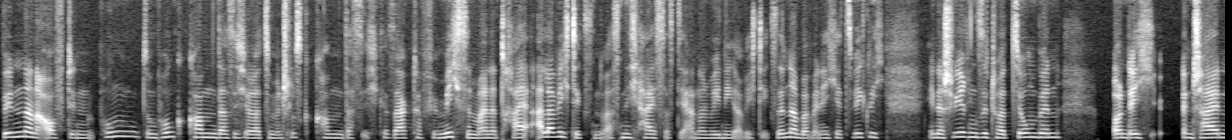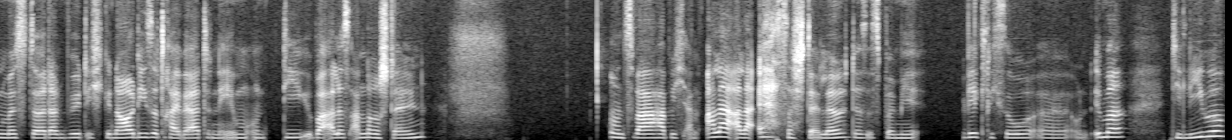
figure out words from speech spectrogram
bin dann auf den Punkt, zum Punkt gekommen, dass ich oder zum Entschluss gekommen, dass ich gesagt habe, für mich sind meine drei allerwichtigsten, was nicht heißt, dass die anderen weniger wichtig sind, aber wenn ich jetzt wirklich in einer schwierigen Situation bin und ich entscheiden müsste, dann würde ich genau diese drei Werte nehmen und die über alles andere stellen. Und zwar habe ich an aller allererster Stelle, das ist bei mir wirklich so äh, und immer die Liebe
